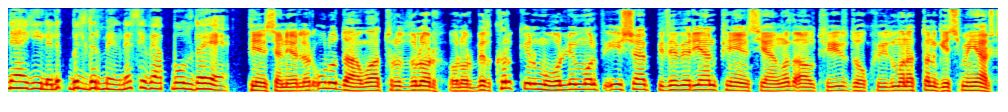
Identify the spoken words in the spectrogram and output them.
nägilelik bildirmegine sebäp boldy. Pensionerler uly dawa turuzdylar. Olar biz kyrk ýyl mugallym bolup işläp, bize berýän pensiýaňyz alty ýüz, dokuz ýüz manatdan geçmeýär.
